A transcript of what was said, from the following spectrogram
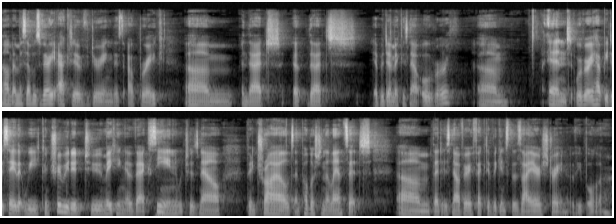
Um, MSF was very active during this outbreak, um, and that uh, that epidemic is now over. Um, and we're very happy to say that we contributed to making a vaccine, which has now been trialed and published in the Lancet, um, that is now very effective against the Zaire strain of Ebola.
